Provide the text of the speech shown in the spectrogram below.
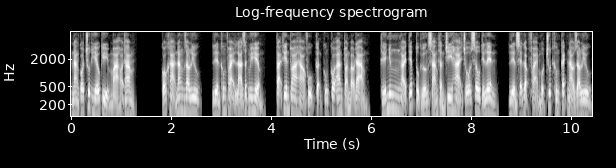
Nàng có chút hiếu kỳ mà hỏi thăm. Có khả năng giao lưu, liền không phải là rất nguy hiểm tại thiên thoa hảo phụ cận cũng có an toàn bảo đảm, thế nhưng ngài tiếp tục hướng sáng thần chi hải chỗ sâu tiến lên, liền sẽ gặp phải một chút không cách nào giao lưu,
